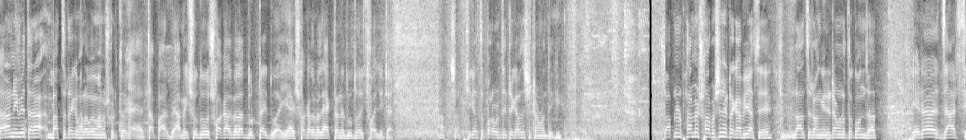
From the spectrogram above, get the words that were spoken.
যারা নিবে তারা বাচ্চাটাকে ভালোভাবে মানুষ করতে হবে। হ্যাঁ তা পারবে। আমি শুধু সকালবেলার দুধটাই দুয়াই। সকালবেলা এক টানে দুধ হয় ছয় লিটার। আচ্ছা ঠিক আছে পরবর্তী আছে সেটা আমরা দেখি। তো আপনার ফার্মের সর্বশেষ একটা গাবি আছে লালচে রঙের এটা মূলত কোন জাত? এটা জার্সি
